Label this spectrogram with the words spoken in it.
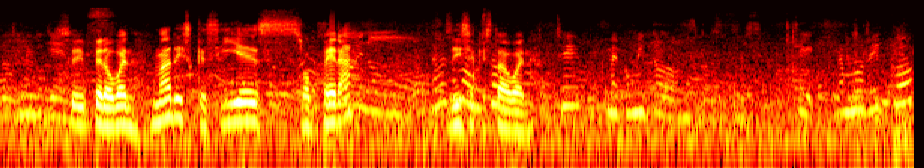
2000 yenes. Sí, pero bueno, Maris que sí es sopera, dice que está buena. Sí, me comí todo. Entonces, sí, está muy rico.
